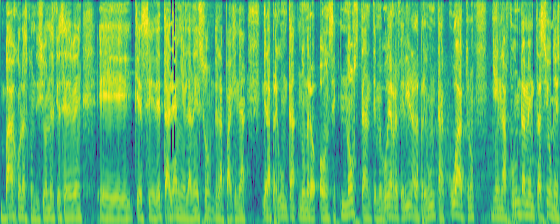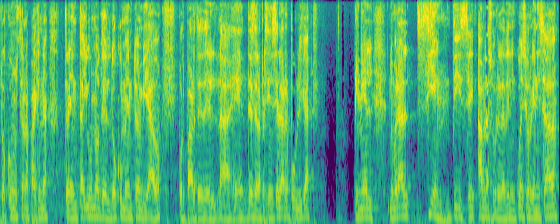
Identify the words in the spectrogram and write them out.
bajo las condiciones que se deben, eh, que se detallan en el anexo de la página de la pregunta número 11? No obstante, me voy a referir a la pregunta 4 y en la fundamentación, esto consta en la página 31 del documento enviado por parte de la, eh, desde la Presidencia de la República en el numeral 100 dice, habla sobre la delincuencia organizada,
